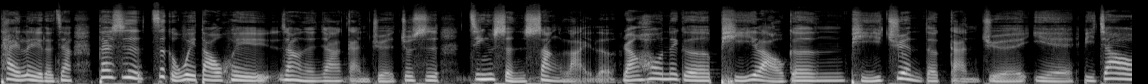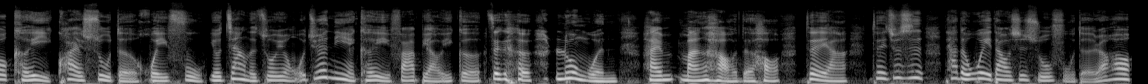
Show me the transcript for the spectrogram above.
太累了这样，但是这个味道会让人家感觉就是精神上来了，然后那个疲劳跟疲倦的感觉也比较可以快速的恢复，有这样的作用。我觉得你也可以发表一个这个 论文，还蛮好的哈、对呀、对，就是它的味道是舒服的，然后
